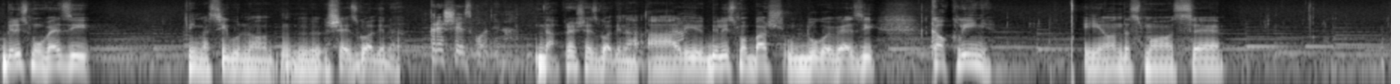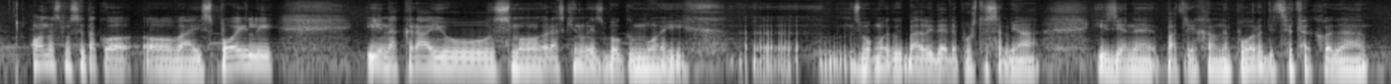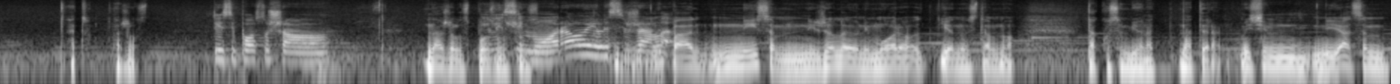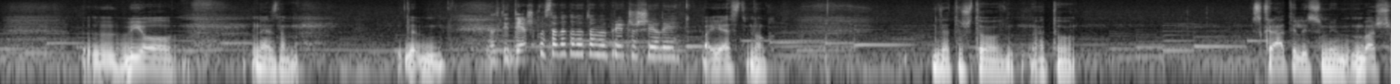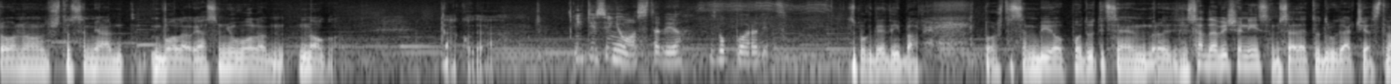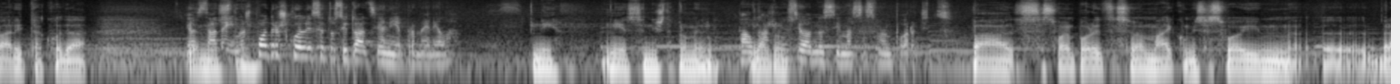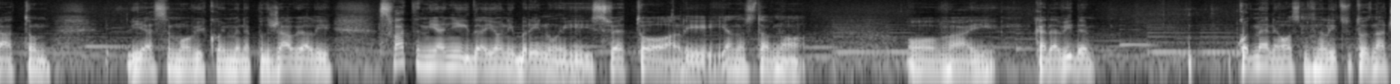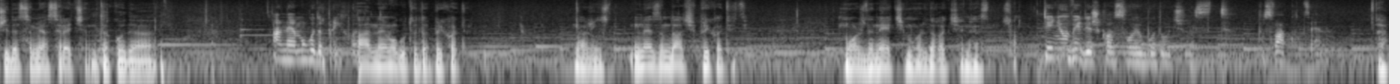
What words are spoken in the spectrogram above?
bili smo u vezi, ima sigurno šest godina. Pre šest godina. Da, pre šest godina, ali bili smo baš u dugoj vezi kao klinje. I onda smo se onda smo se tako ovaj spojili i na kraju smo raskinuli zbog mojih e, zbog mojeg baba i dede, pošto sam ja iz jedne patrijarhalne porodice, tako da, eto, nažalost, Ti si poslušao nažalost ili si poslušao sam. morao ili si želeo? Pa nisam ni želeo ni morao, jednostavno tako sam bio nat- nateran. Mislim, ja sam e, bio, ne znam, e, Je li ti teško sada kada o tome pričaš ili... pa jest mnogo. Zato što, eto, skratili su mi baš ono što sam ja voleo. Ja sam nju voleo mnogo. Tako da, eto. I ti si nju ostavio zbog porodice. zbog dede i babe. Pošto sam bio pod uticajem roditelja. Sada više nisam, sada je to drugačija stvar i tako da Jel sada imaš podršku ili se tu situacija nije promenila? nije. Nije se ništa promenilo, Pa u kakvim si odnosima sa svojom porodicom? Pa sa svojom porodicom, sa svojom majkom i sa svojim e, bratom jesam ovi koji me ne podržavaju, ali shvatam ja njih da i oni brinu i sve to, ali jednostavno ovaj, kada vide kod mene osmih na licu, to znači da sam ja srećan, tako da... A ne mogu da prihvatim. A ne mogu to da prihvatim. Nažalost, ne znam da li će prihvatiti. Možda neće, možda hoće, ne znam. Ti nju vidiš kao svoju budućnost po svaku cenu. Da.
